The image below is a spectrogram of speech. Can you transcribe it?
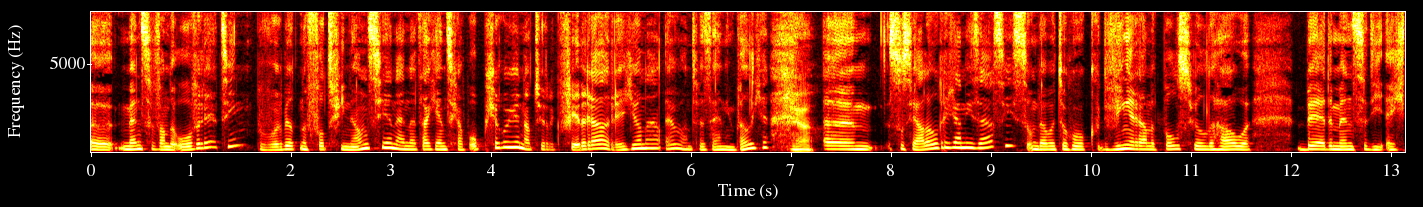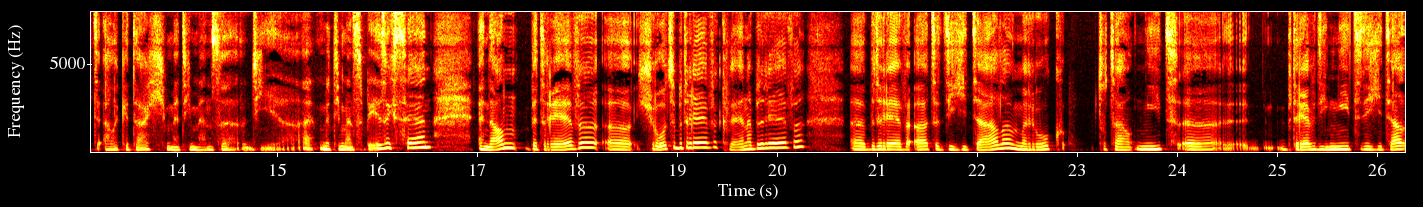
uh, mensen van de overheid in. Bijvoorbeeld een FOD Financiën en het agentschap Opgroeien. Natuurlijk federaal, regionaal, hè, want we zijn in België. Ja. Um, sociale organisaties, omdat we toch ook de vinger aan de pols wilden houden bij de mensen die echt elke dag met die mensen, die, uh, met die mensen bezig zijn. En dan bedrijven, grote bedrijven, kleine bedrijven, bedrijven uit het digitale, maar ook totaal niet. Uh, bedrijven die niet digitaal,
